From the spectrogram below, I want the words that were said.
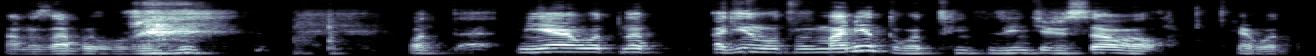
а, забыл уже. Вот э, меня вот на один вот момент вот заинтересовал. Я вот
